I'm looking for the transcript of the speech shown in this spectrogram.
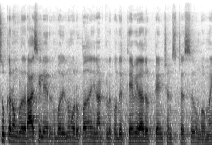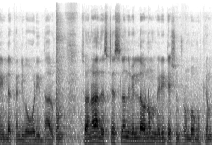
சுக்கரன் உங்களுக்கு ராசியில் இருக்கும்போது இன்னும் ஒரு பதினஞ்சு நாட்களுக்கு வந்து தேவையில்லாத ஒரு டென்ஷன் ஸ்ட்ரெஸ்ஸு உங்கள் மைண்டில் கண்டிப்பாக ஓடிட்டு தான் இருக்கும். ஸோ அதனால் அந்த ஸ்ட்ரெஸ்லேருந்து வெளில வரணும். மெடிடேஷன் ரொம்ப முக்கியம்.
